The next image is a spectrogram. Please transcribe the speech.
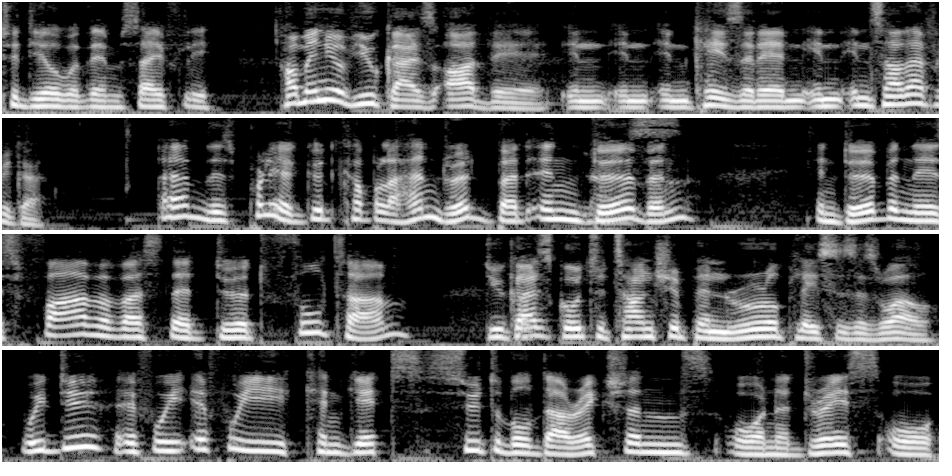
to deal with them safely. how many of you guys are there in in in KZN in in South Africa Um, there's probably a good couple of hundred, but in Durban, in Durban, there's five of us that do it full time. do you guys go to township and rural places as well We do if we if we can get suitable directions or an address, or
